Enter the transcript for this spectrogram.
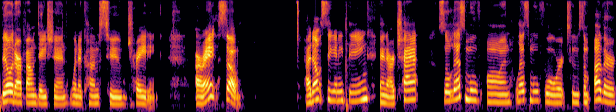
build our foundation when it comes to trading. All right, so I don't see anything in our chat. So let's move on. Let's move forward to some other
